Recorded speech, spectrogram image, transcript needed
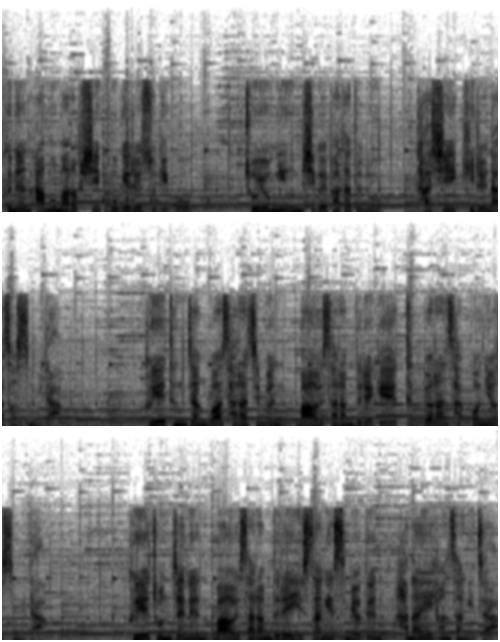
그는 아무 말 없이 고개를 숙이고 조용히 음식을 받아든 후 다시 길을 나섰습니다. 그의 등장과 사라짐은 마을 사람들에게 특별한 사건이었습니다. 그의 존재는 마을 사람들의 일상에 스며든 하나의 현상이자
